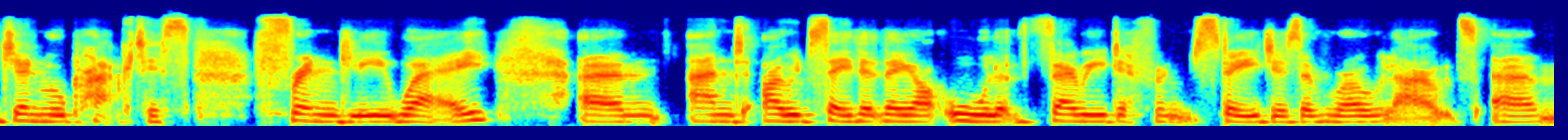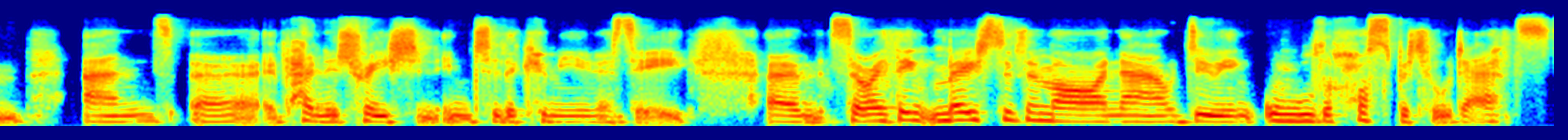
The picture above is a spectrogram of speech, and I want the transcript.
general practice friendly way. Um, and I would say that they are all at very different stages of rollout um, and uh, penetration into the community. So I think most of them are now doing all the hospital deaths.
